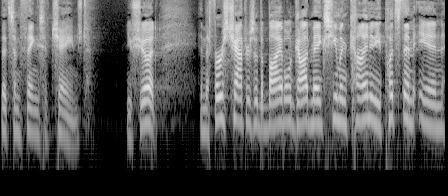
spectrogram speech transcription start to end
that some things have changed. You should. In the first chapters of the Bible, God makes humankind and he puts them in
